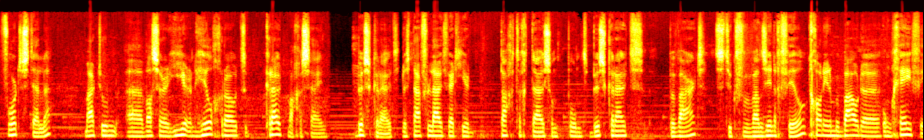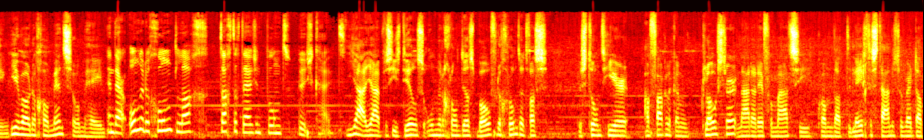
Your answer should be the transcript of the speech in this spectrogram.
voor te stellen. Maar toen eh, was er hier een heel groot kruidmagazijn. Buskruid. Dus naar verluid werd hier 80.000 pond buskruid bewaard. Dat is natuurlijk waanzinnig veel. Gewoon in een bebouwde omgeving. Hier wonen gewoon mensen omheen. En daar onder de grond lag 80.000 pond buskruid. Ja, ja, precies. Deels onder de grond, deels boven de grond. Het was, er stond hier aanvankelijk een klooster. Na de reformatie kwam dat leeg te staan. Dus toen werd dat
